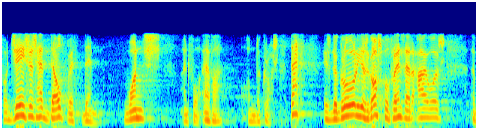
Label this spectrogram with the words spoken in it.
For Jesus had dealt with them once and forever on the cross. That is the glorious gospel, friends, that I was uh,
